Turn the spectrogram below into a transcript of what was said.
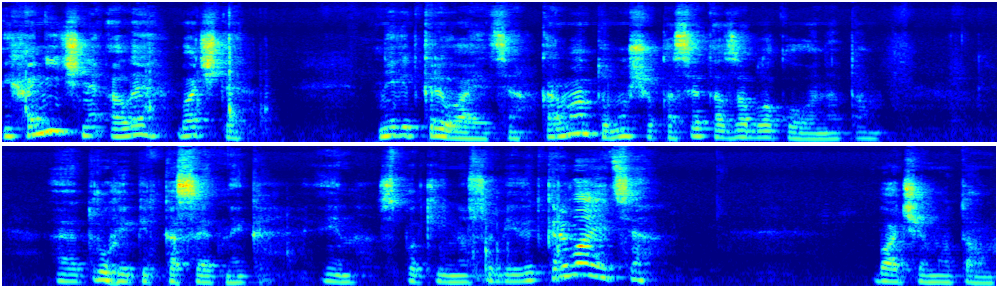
механічне, але бачите, не відкривається карман, тому що касета заблокована там. Е, Другий підкасетник він спокійно собі відкривається. Бачимо там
